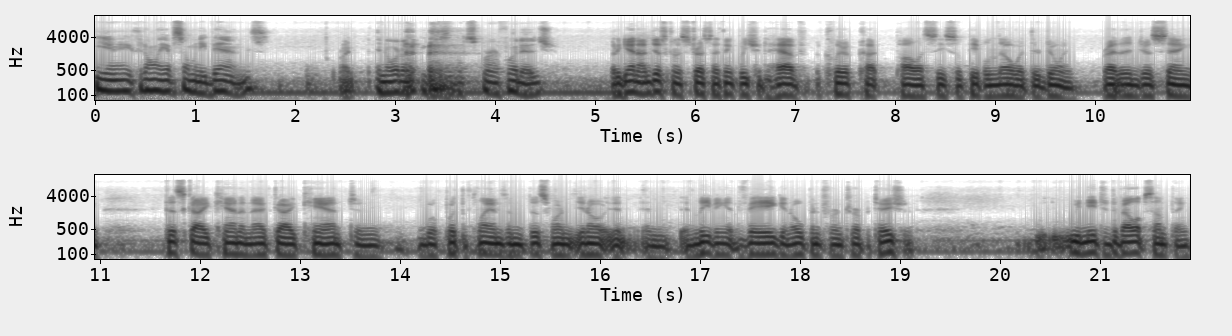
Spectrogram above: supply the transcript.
You know, you could only have so many bins Right. in order because of the square footage. But again, I'm just going to stress I think we should have a clear cut policy so people know what they're doing rather than just saying this guy can and that guy can't and we'll put the plans in this one, you know, and, and, and leaving it vague and open for interpretation. We- We need to develop something.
